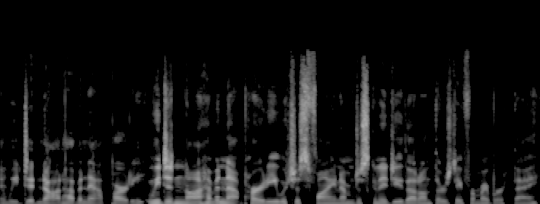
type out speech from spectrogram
And we did not have a nap party. We did not have a nap party, which is fine. I'm just going to do that on Thursday for my birthday.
